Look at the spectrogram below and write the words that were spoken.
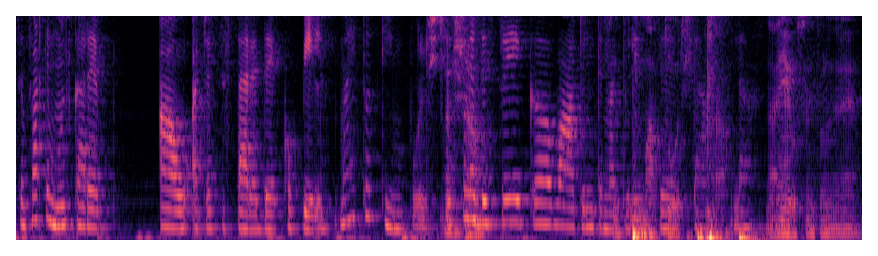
sunt foarte mulți care au această stare de copil, mai tot timpul și se Așa. spune despre ei că, a, tu nu te Sunt maturizezi. imaturi, Da, da, da. da, eu sunt unul dintre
